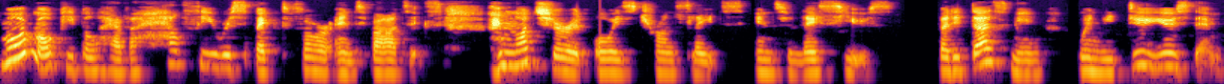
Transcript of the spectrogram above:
More and more people have a healthy respect for antibiotics. I'm not sure it always translates into less use, but it does mean when we do use them,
